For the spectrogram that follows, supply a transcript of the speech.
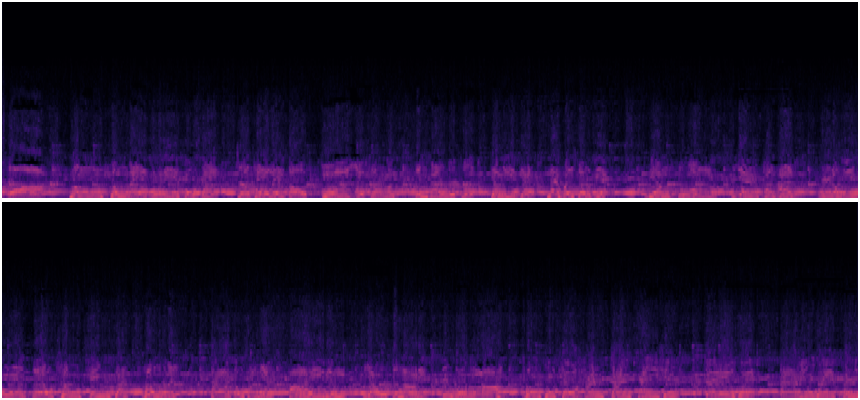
话蒙雄迈步的后代这才来到聚义厅怎敢如此讲一遍难怀小姐梁秀英眼看看二位女子要成亲眷同志们打刀上演发来兵要是哪里人工马从头挑汉战先行。这一回大兵围困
